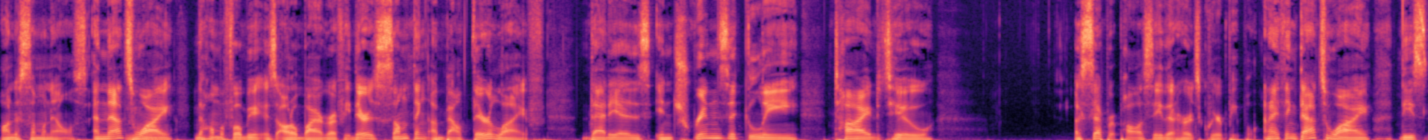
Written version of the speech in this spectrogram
onto someone else. And that's mm. why the homophobia is autobiography. There is something about their life that is intrinsically tied to a separate policy that hurts queer people. And I think that's why these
